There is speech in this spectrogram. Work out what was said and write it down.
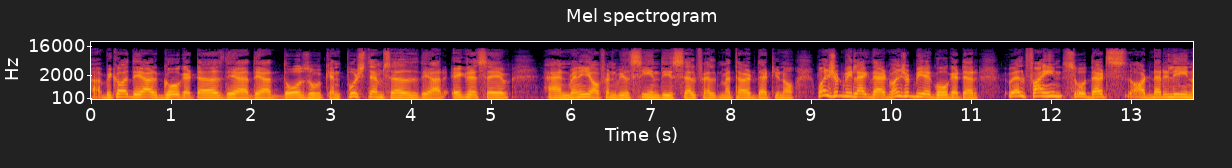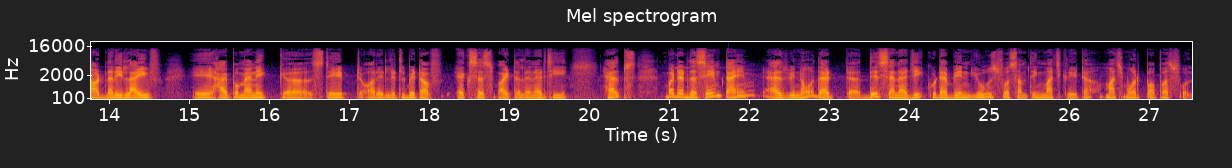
Uh, because they are go-getters, they are they are those who can push themselves, they are aggressive, and many often we'll see in these self-help method that you know one should be like that, one should be a go-getter. Well, fine. So that's ordinarily in ordinary life a hypomanic uh, state or a little bit of excess vital energy helps. But at the same time as we know that uh, this energy could have been used for something much greater much more purposeful.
